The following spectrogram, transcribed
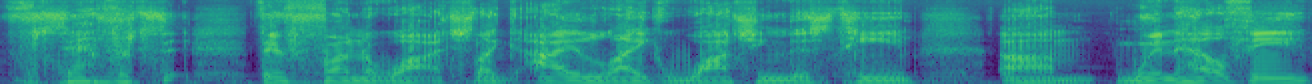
San Francisco, they're fun to watch. Like I like watching this team. Um, when healthy,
